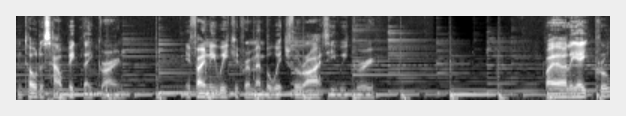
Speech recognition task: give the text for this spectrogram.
and told us how big they'd grown. If only we could remember which variety we grew. By early April,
